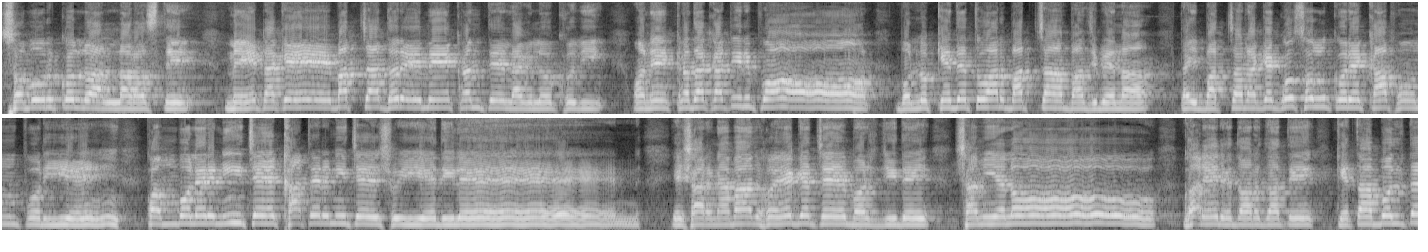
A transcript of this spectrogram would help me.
সবুর করল আল্লাহর হস্তে। মেয়েটাকে বাচ্চা ধরে মেয়ে কানতে লাগল খুবই। অনেক কাঁদাকাটির পর বলল, কেঁদে তো আর বাচ্চা বাঁচবে না। তাই বাচ্চাটাকে গোসল করে কাফন পরিয়ে কম্বলের নিচে, খাটের নিচে শুইয়ে দিলেন। এশার নামাজ হয়ে গেছে মসজিদে। স্বামী এলো ঘরের দরজাতে কেতাব বলতে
